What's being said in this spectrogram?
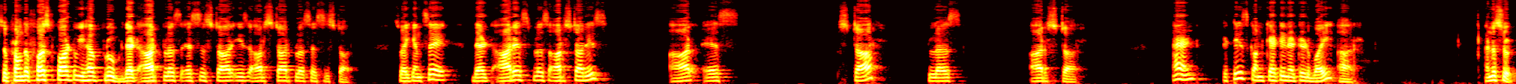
So from the first part we have proved that R plus S star is R star plus S star. So I can say that RS plus R star is RS star plus R star and it is concatenated by R. Understood?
